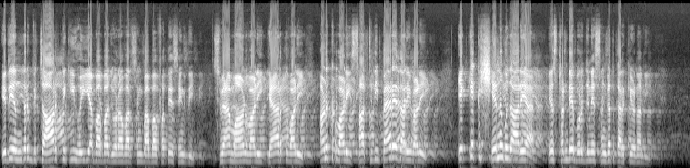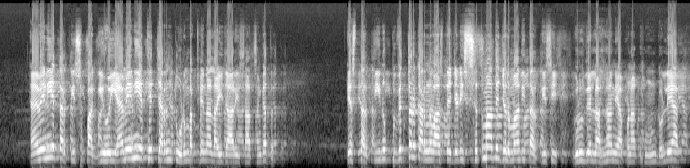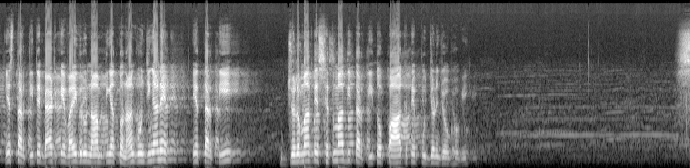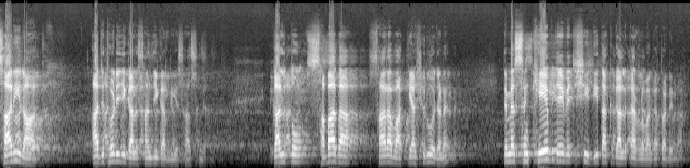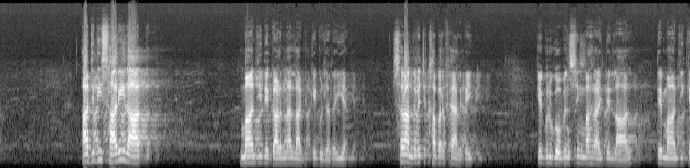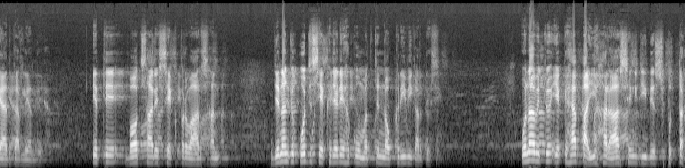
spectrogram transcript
ਇਹਦੇ ਅੰਦਰ ਵਿਚਾਰ ਟਿਕੀ ਹੋਈ ਹੈ ਬਾਬਾ ਜੋਰਾਵਰ ਸਿੰਘ, ਬਾਬਾ ਫਤਿਹ ਸਿੰਘ ਦੀ। ਸਵੈਮਾਨ ਵਾਲੀ, ਗੈਰਤ ਵਾਲੀ, ਅਣਖ ਵਾਲੀ, ਸੱਚ ਦੀ ਪਹਿਰੇਦਾਰੀ ਵਾਲੀ। ਇੱਕ ਇੱਕ ਛਿਨ ਗੁਜ਼ਾਰਿਆ ਇਸ ਠੰਡੇ ਬੁਰਜ ਨੇ ਸੰਗਤ ਕਰਕੇ ਉਹਨਾਂ ਦੀ। ਐਵੇਂ ਨਹੀਂ ਇਹ ਧਰਤੀ ਸੁਭਾਗੀ ਹੋਈ, ਐਵੇਂ ਨਹੀਂ ਇੱਥੇ ਚਰਨ ਧੂੜ ਮੱਥੇ ਨਾਲ ਲਾਈ ਜਾ ਰਹੀ ਸਾਧ ਸੰਗਤ। ਇਸ ਧਰਤੀ ਨੂੰ ਪਵਿੱਤਰ ਕਰਨ ਵਾਸਤੇ ਜਿਹੜੀ ਸਿਤਮਾਂ ਤੇ ਜ਼ੁਲਮਾਂ ਦੀ ਧਰਤੀ ਸੀ, ਗੁਰੂ ਦੇ ਲਾਲਾਂ ਨੇ ਆਪਣਾ ਖੂਨ ਡੋਲਿਆ। ਇਸ ਧਰਤੀ ਤੇ ਬੈਠ ਕੇ ਵਾਹਿਗੁਰੂ ਨਾਮ ਦੀਆਂ ਧੁਨਾਂ ਗੂੰਜੀਆਂ ਨੇ। ਇਹ ਧਰਤੀ ਜ਼ੁਲਮਾਂ ਤੇ ਸਿਤਮਾਂ ਦੀ ਧਰਤੀ ਤੋਂ ਪਾਕ ਤੇ ਪੂਜਣਯੋਗ ਹੋ ਗਈ। ਸਾਰੀ ਰਾਤ ਅੱਜ ਥੋੜੀ ਜੀ ਗੱਲ ਸਾਂਝੀ ਕਰ ਲਈਏ ਸਾਧ ਸੰਗਤ। ਕੱਲ ਤੋਂ ਸਭਾ ਦਾ ਸਾਰਾ ਵਾਕਿਆ ਸ਼ੁਰੂ ਹੋ ਜਾਣਾ ਹੈ। ਤੇ ਮੈਂ ਸੰਖੇਪ ਜੇ ਵਿੱਚ ਸ਼ਹੀਦੀ ਤੱਕ ਗੱਲ ਕਰ ਲਵਾਂਗਾ ਤੁਹਾਡੇ ਨਾਲ। ਅੱਜ ਦੀ ਸਾਰੀ ਰਾਤ ਮਾਂ ਜੀ ਦੇ ਗਲ ਨਾਲ ਲੱਗ ਕੇ ਗੁਜ਼ਰ ਰਹੀ ਹੈ। ਸਰਹੰਦ ਵਿੱਚ ਖਬਰ ਫੈਲ ਗਈ ਕਿ ਗੁਰੂ ਗੋਬਿੰਦ ਸਿੰਘ ਮਹਾਰਾਜ ਦੇ ਲਾਲ ਤੇ ਮਾਂ ਜੀ ਕੈਦ ਕਰ ਲਿਆਂਦੇ ਆ। ਇੱਥੇ ਬਹੁਤ ਸਾਰੇ ਸਿੱਖ ਪਰਿਵਾਰ ਸਨ, ਜਿਨ੍ਹਾਂ ਚੋਂ ਕੁਝ ਸਿੱਖ ਜਿਹੜੇ ਹਕੂਮਤ 'ਚ ਨੌਕਰੀ ਵੀ ਕਰਦੇ ਸੀ। ਉਹਨਾਂ ਵਿੱਚੋਂ ਇੱਕ ਹੈ ਭਾਈ ਹਰਾ ਸਿੰਘ ਜੀ ਦੇ ਸੁਪੁੱਤਰ।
